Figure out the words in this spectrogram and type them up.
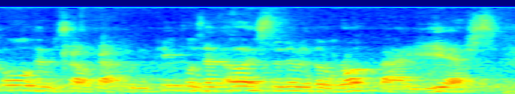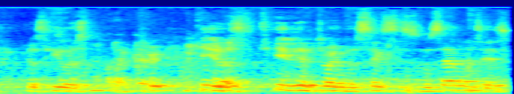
called himself that. And people said, oh, it's to do with the rock band. Yes, because he was, he was he lived during the 60s and 70s,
